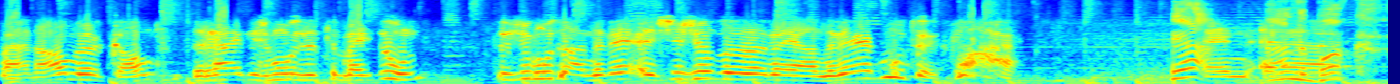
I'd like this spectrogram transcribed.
Maar aan de andere kant, de rijders moeten het ermee doen. Dus ze, moeten aan de ze zullen ermee aan de werk moeten, klaar. Ja, en, aan de eh, bak.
